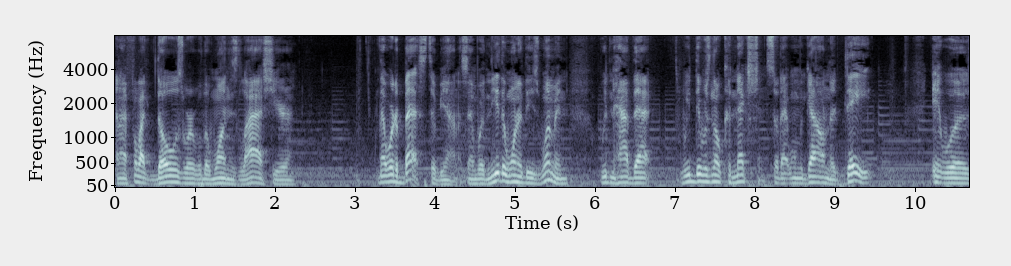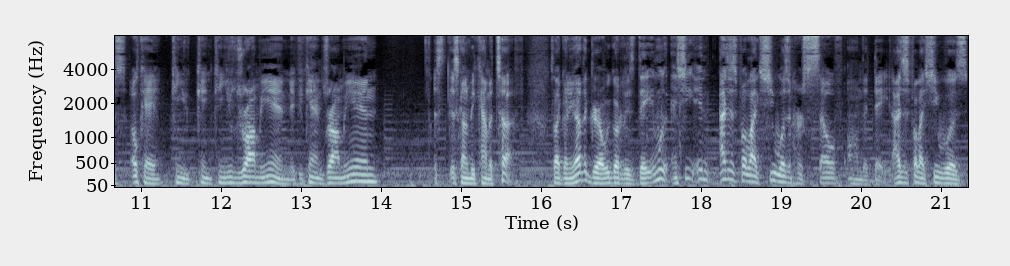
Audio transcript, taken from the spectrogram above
And I feel like those were the ones last year that were the best, to be honest. And with neither one of these women, we didn't have that, we, there was no connection. So that when we got on the date, it was, okay, can you, can, can you draw me in? If you can't draw me in, it's, it's going to be kind of tough. So like on the other girl, we go to this date and, we, and she, and I just felt like she wasn't herself on the date. I just felt like she was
